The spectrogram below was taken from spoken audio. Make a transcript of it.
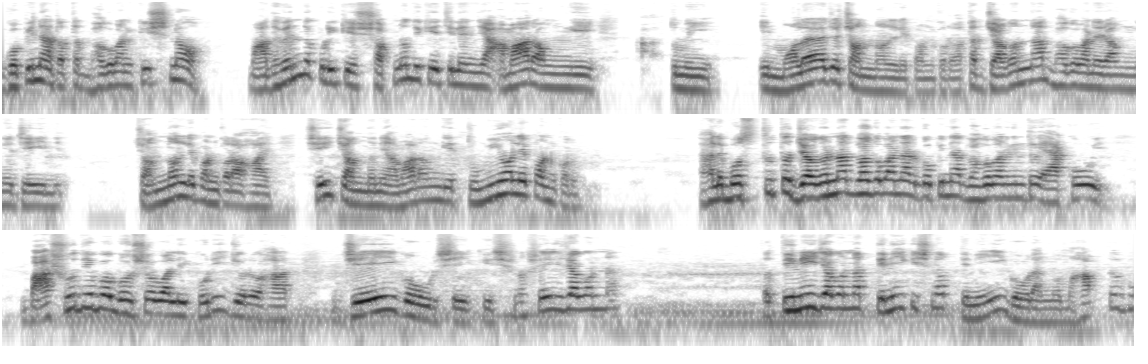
গোপীনাথ অর্থাৎ ভগবান কৃষ্ণ মাধবেন্দ্র পুরীকে স্বপ্ন দেখিয়েছিলেন যে আমার অঙ্গে তুমি এই মলয়াজ চন্দন লেপন করো। অর্থাৎ জগন্নাথ ভগবানের অঙ্গে যেই চন্দন লেপন করা হয়, সেই চন্দনে আমার অঙ্গে তুমিও লেপন করো। তাহলে বস্তুত জগন্নাথ ভগবান আর গোপীনাথ ভগবান কিন্তু একই। বাসুদেব ঘোষবালি করি জোড়ো হাত, যেই গৌর সেই কৃষ্ণ, সেই জগন্নাথ। তো তিনিই জগন্নাথ, তিনিই কৃষ্ণ, তিনিই গৌরাঙ্গ মহাপ্রভু।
